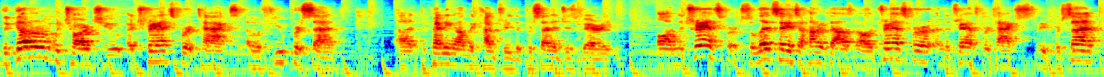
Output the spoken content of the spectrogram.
the government would charge you a transfer tax of a few percent, uh, depending on the country, the percentages vary, on the transfer. So let's say it's a $100,000 transfer and the transfer tax is 3%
